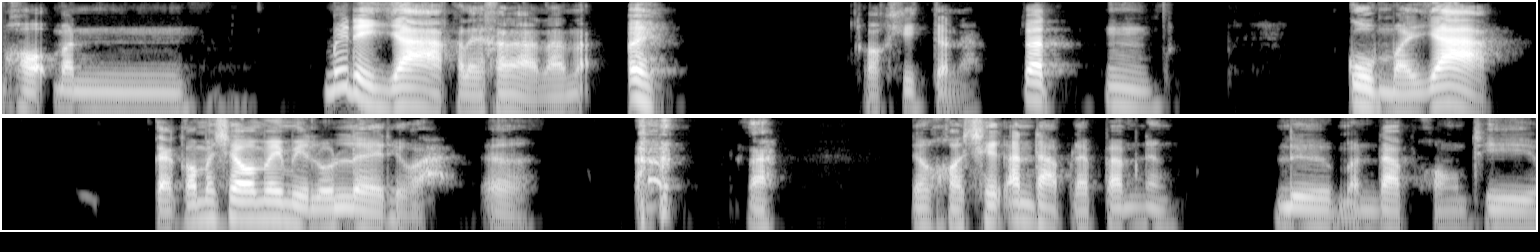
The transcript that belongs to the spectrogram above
เพราะมันไม่ได้ยากอะไรขนาดนั้นอะเอ๊ยขอคิดก่อนนะ ก็ อืม กลุ่มอะยาก แต่ก็ไม่ใช่ว่าไม่มีลุ้นเลยดีกว่า เออนะเดี๋ยวขอเช็กอันดับหน่อยแป๊บหนึ่งลืมอันดับของทีม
